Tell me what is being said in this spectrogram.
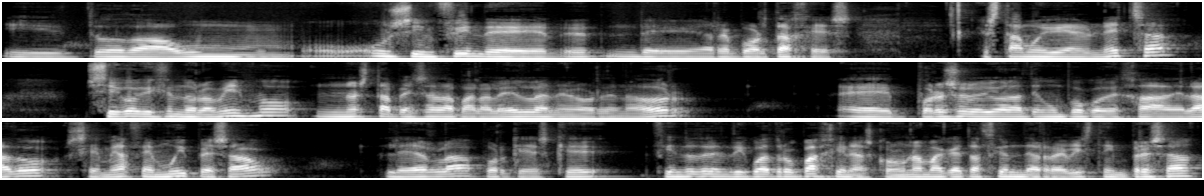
y todo un, un sinfín de, de- de reportajes. Está muy bien hecha, sigo diciendo lo mismo, no está pensada para leerla en el ordenador, eh, por eso yo la tengo un poco dejada de lado, se me hace muy pesado leerla porque es que 134 páginas con una maquetación de revista impresa...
